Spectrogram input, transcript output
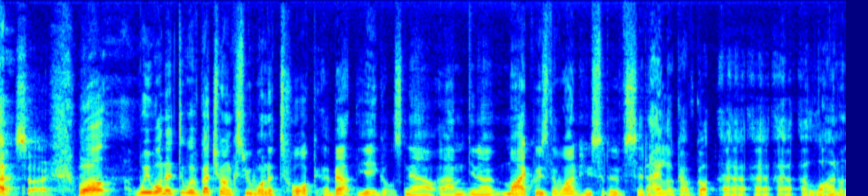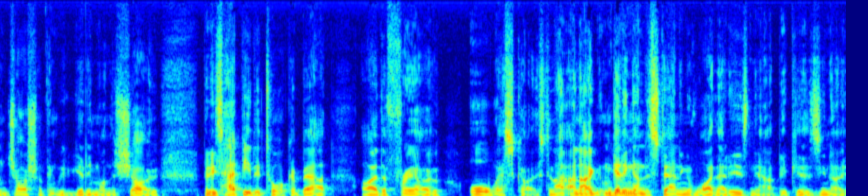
so Well, we wanted to, we've got you on because we want to talk about the Eagles. Now, um, you know, Mike was the one who sort of said, "Hey, look, I've got a, a, a line on Josh. I think we could get him on the show." But he's happy to talk about either Freo or West Coast, and I and I, I'm getting understanding of why that is now because you know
